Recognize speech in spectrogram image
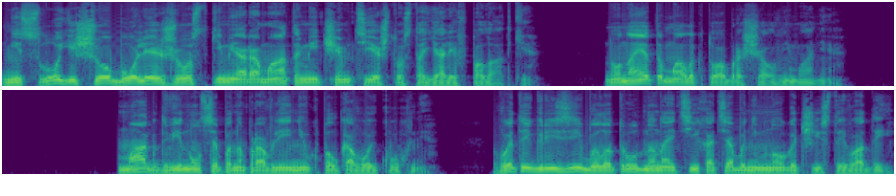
несло еще более жесткими ароматами, чем те, что стояли в палатке. Но на это мало кто обращал внимание. Маг двинулся по направлению к полковой кухне. В этой грязи было трудно найти хотя бы немного чистой воды.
